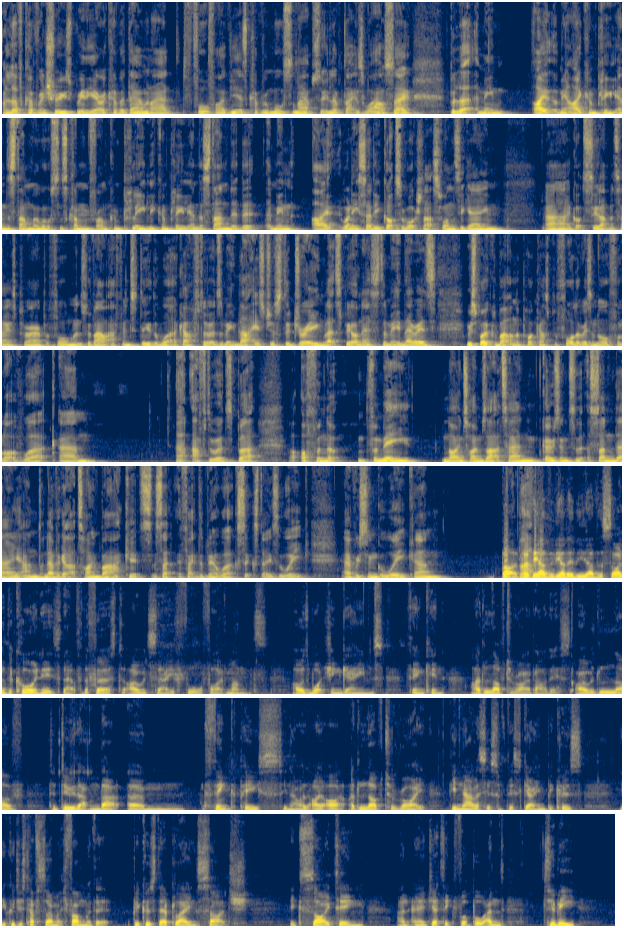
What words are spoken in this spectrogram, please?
I love covering Shrewsbury the year I covered them, and I had four or five years covering Walsall. I absolutely loved that as well. So, but look, I mean, I, I mean, I completely understand where Wilson's coming from. Completely, completely understand it. That I mean, I when he said he got to watch that Swansea game uh, got to see that Matheus Pereira performance without having to do the work afterwards. I mean, that is just a dream. Let's be honest. I mean, there is. We've spoken about on the podcast before. There is an awful lot of work um, afterwards, but often for me, nine times out of ten goes into a Sunday, and I never get that time back. It's effectively I work six days a week, every single week. Um, but, but, but the other the other the other side of the coin is that for the first I would say four or five months, I was watching games thinking I'd love to write about this. I would love to do that and that um, think piece. You know, I, I, I'd love to write the analysis of this game because you could just have so much fun with it because they're playing such exciting and energetic football. And to be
